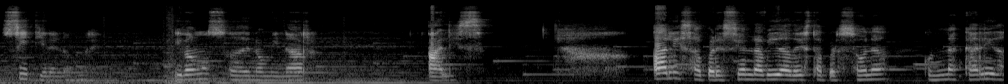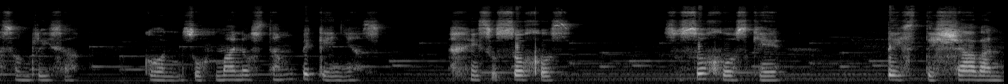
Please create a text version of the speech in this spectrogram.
sí tiene nombre. Y vamos a denominar Alice. Alice apareció en la vida de esta persona con una cálida sonrisa, con sus manos tan pequeñas y sus ojos sus ojos que destellaban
